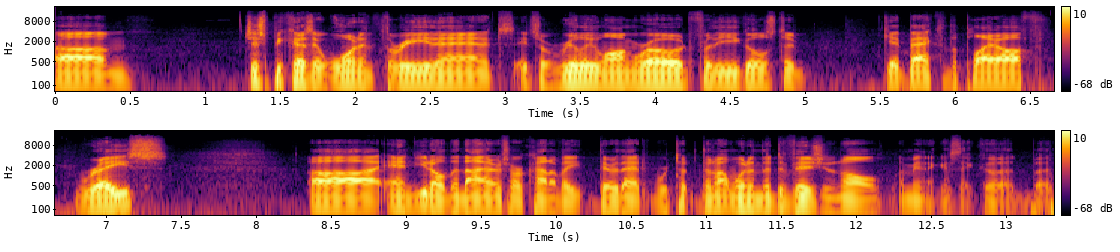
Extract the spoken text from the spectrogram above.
Um, just because at one and three, then it's it's a really long road for the Eagles to get back to the playoff race. Uh, and you know the Niners are kind of a they're that we're t- they're not winning the division and all. I mean, I guess they could, but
